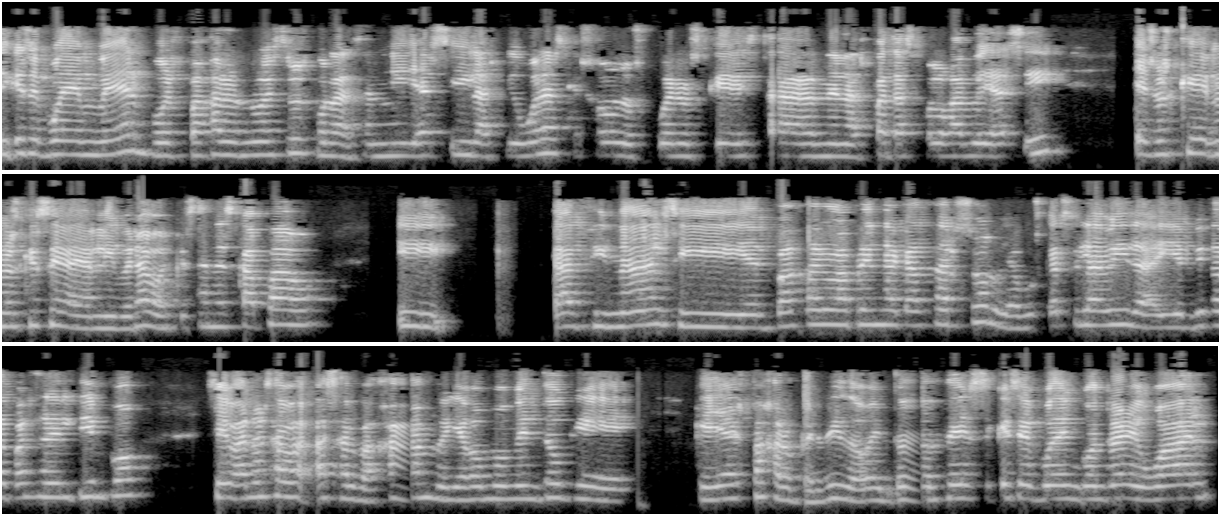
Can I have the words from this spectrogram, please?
sí que se pueden ver, pues pájaros nuestros con las anillas y las figuras, que son los cueros que están en las patas colgando y así. Esos que no es que se hayan liberado, es que se han escapado y al final, si el pájaro aprende a cazar solo y a buscarse la vida y empieza a pasar el tiempo, se van a, sal- a salvajando. Llega un momento que, que ya es pájaro perdido. Entonces sí que se puede encontrar igual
